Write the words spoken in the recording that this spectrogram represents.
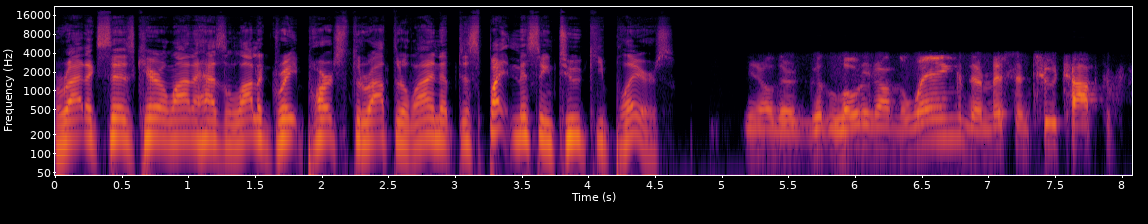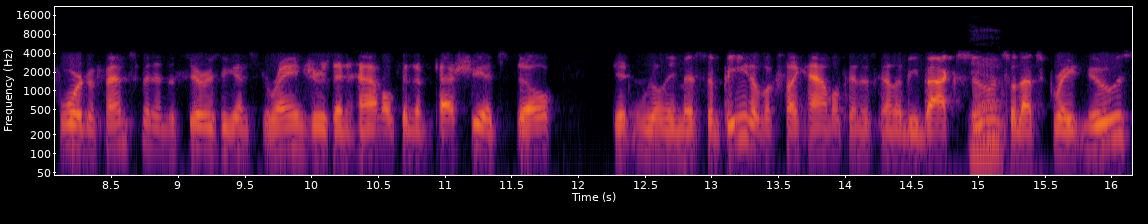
Hradek says Carolina has a lot of great parts throughout their lineup, despite missing two key players. You know they're good, loaded on the wing. They're missing two top four defensemen in the series against the Rangers and Hamilton and Pesce. It still didn't really miss a beat. It looks like Hamilton is going to be back soon, yeah. so that's great news.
